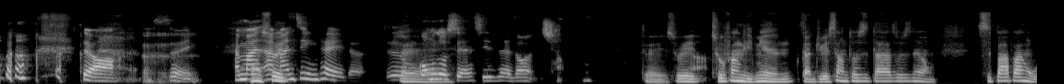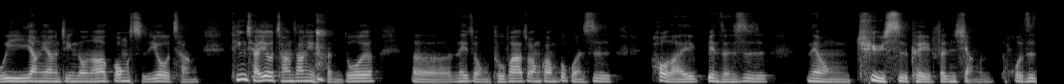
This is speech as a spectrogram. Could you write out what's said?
对啊，对，还蛮还蛮敬佩的，就是工作时间其实真的都很长。对，所以厨房里面感觉上都是大家都是那种十八般武艺，样样精通，然后工时又长，听起来又常常有很多呃那种突发状况，不管是后来变成是那种趣事可以分享，或者是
